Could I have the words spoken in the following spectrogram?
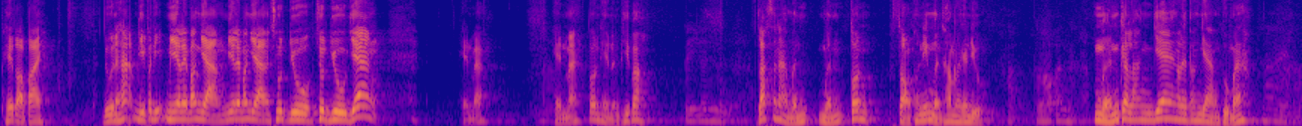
เพจต่อไป ดูนะฮะมีปฏิมีอะไรบางอย่าง มีอะไรบางอย่างชุดอยู่ชุดอยู่แย่ง เห็นไหม เห็นไหมต้นเห็นเหมือนพี่เปล่าตีกันอยู่ลักษณะเหมือนเหมือนต้นสองคนนี้เหมือนทำอะไรกันอยู่ ครับทะเลาะกันหนะเหมือนกำลังแย่งอะไรบางอย่างถูกไหมใช่ครับ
